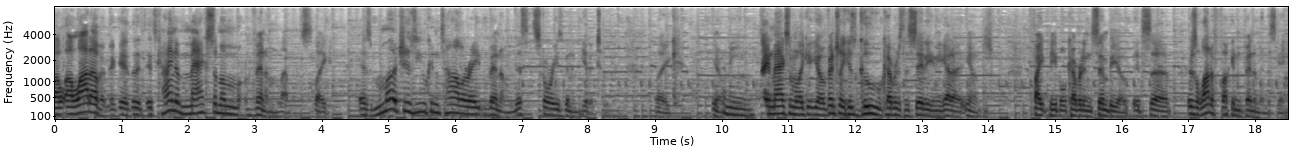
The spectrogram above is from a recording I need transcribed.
a, a lot of him. It, it- it's kind of maximum Venom levels, like as much as you can tolerate Venom. This story is going to give it to you. Like, you know, I mean, saying maximum like you know eventually his goo covers the city and you gotta you know just fight people covered in symbiote it's uh there's a lot of fucking venom in this game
